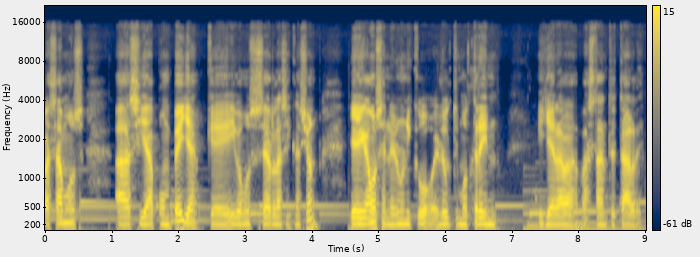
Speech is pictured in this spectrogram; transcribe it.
pasamos hacia Pompeya, que íbamos a hacer la asignación. Ya llegamos en el único, el último tren y ya era bastante tarde.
